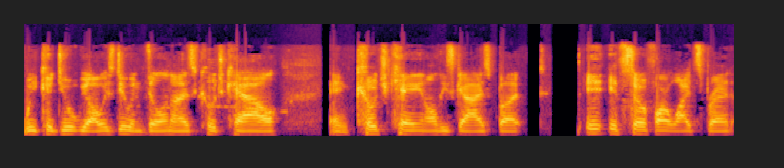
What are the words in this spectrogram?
we could do what we always do and villainize Coach Cal and Coach K and all these guys. But it, it's so far widespread.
